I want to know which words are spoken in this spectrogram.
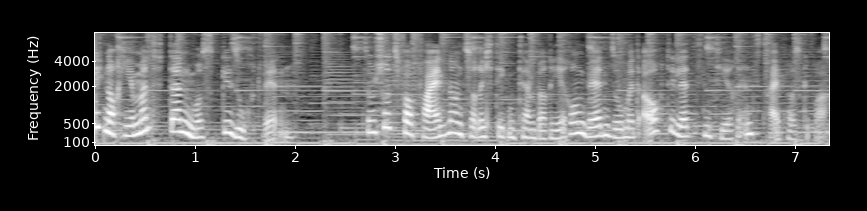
Fehlt noch jemand, dann muss gesucht werden. Zum Schutz vor Feinden und zur richtigen Temperierung werden somit auch die letzten Tiere ins Treibhaus gebracht.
